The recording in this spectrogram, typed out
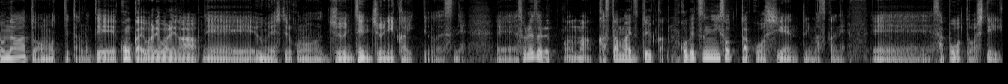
うなとは思ってたので、今回我々が、え、運営してるこの全12回っていうのはですね、え、それぞれ、まあ、カスタマイズというか、個別に沿ったこう支援といいますかね、え、サポートをしてい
